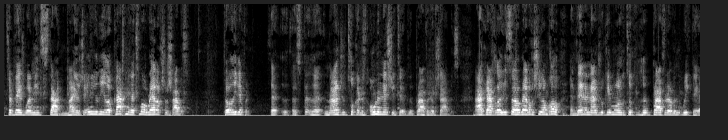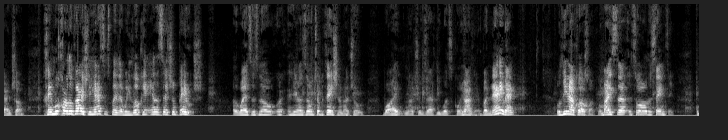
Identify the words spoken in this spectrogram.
interpretation what means stop. Mayin She'en Yudi Lokach Mi Atzmo Revach Shal Shabbos. Totally different. That uh, the non-Jew took on his own initiative, the profit of Shabbos. And then a non-Jew came along and took the profit of a weekday on Sham. He has to explain that when he's looking at Elisashim Perush. Otherwise, there's no you know, there's no interpretation. I'm not sure why. I'm not sure exactly what's going on there. But in any event, it's all the same thing. From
